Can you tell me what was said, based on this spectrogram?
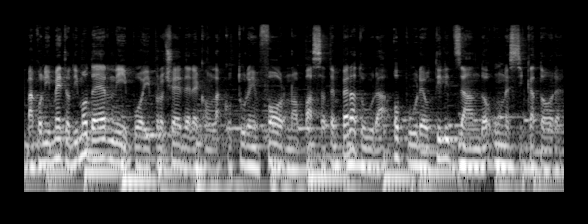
Ma con i metodi moderni puoi procedere con la cottura in forno a bassa temperatura oppure utilizzando un essiccatore.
